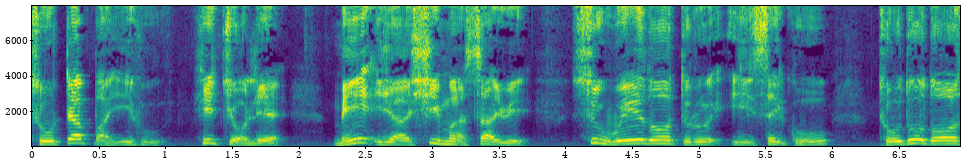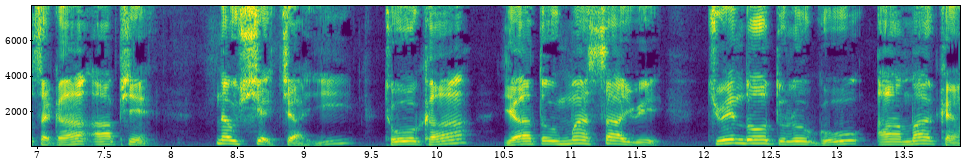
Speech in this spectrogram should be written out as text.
ဆိုတတ်ပါ၏ဟုဟစ်ကြော်လျက်မင်းအရာရှိမှဆ၍စုဝေးသောသူတို့၏စိတ်ကို ထိုတို့သောစကားအားဖြင့်နှောက်ယှက်ကြ၏ထိုအခါယာတုံမှဆ၍ကျွင်းသောသူတို့ကို အာမခံ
